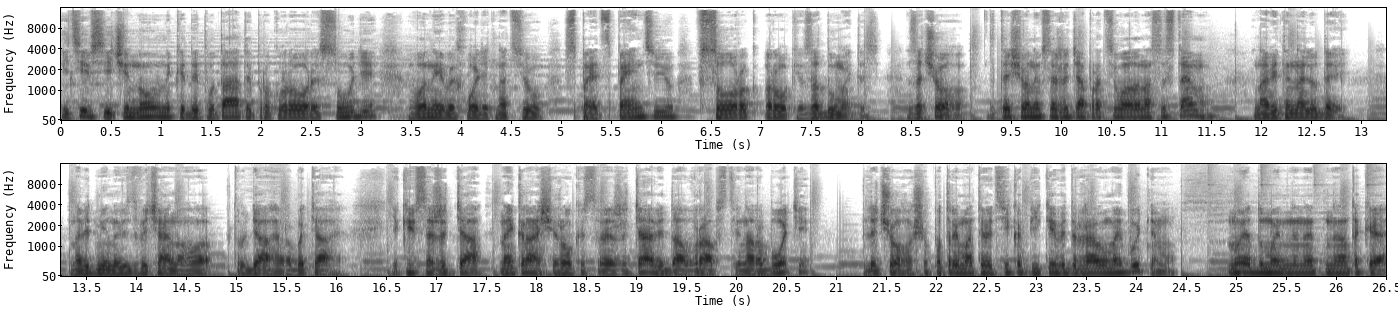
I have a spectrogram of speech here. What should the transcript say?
І ці всі чиновники, депутати, прокурори, судді, вони виходять на цю спецпенсію в 40 років. Задумайтесь, за чого? За те, що вони все життя працювали на систему, навіть не на людей. На відміну від звичайного трудяги, роботяги, який все життя, найкращі роки своє життя віддав в рабстві на роботі. Для чого? Щоб отримати оці копійки від держави в майбутньому? Ну, я думаю, не, не, не на таке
